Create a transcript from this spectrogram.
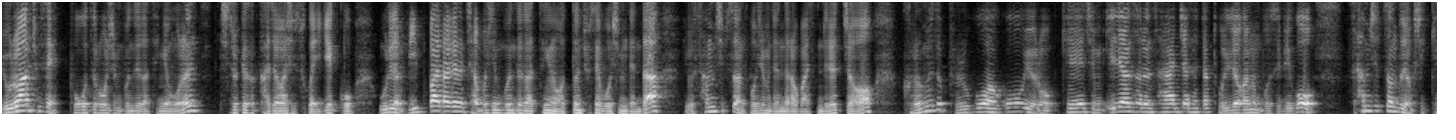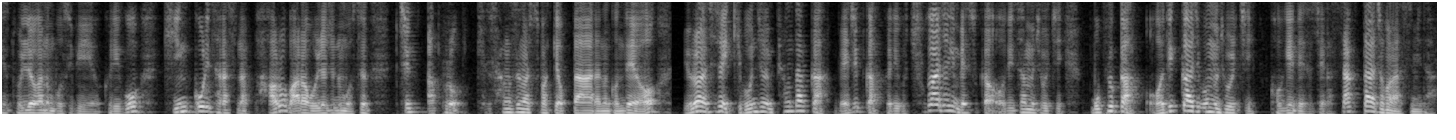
이러한 추세 보고 들어오신 분들 같은 경우는 지속해서 가져가실 수가 있겠고 우리가 밑바닥에서 잡으신 분들 같은 경우는 어떤 추세 보시면 된다? 요 30선 보시면 된다고 말씀드렸죠. 그럼에도 불구하고 이렇게 지금 1년선은 살짝 살짝 돌려가는 모습이고 30선도 역시 계속 돌려가는 모습이에요. 그리고 긴 꼬리 달았으나 바로 말아 올려주는 모습, 즉 앞으로 계속 상승할 수밖에 없다라는 건데요. 이러한 세력의 기본적인 평단가, 매집가, 그리고 추가적인 매수가 어디서 하면 좋을지, 목표가 어디까지 보면 좋을지 거기에 대해서 제가 싹 다 적어놨습니다.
